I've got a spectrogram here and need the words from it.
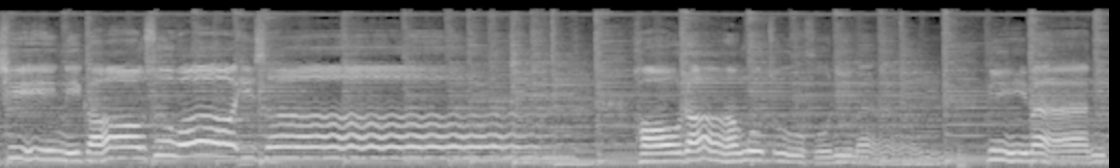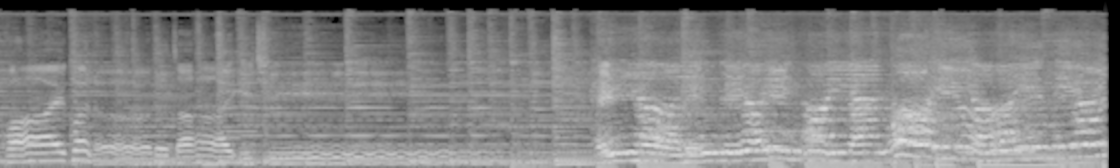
请你告诉我一声，好让我祝福你们，你们快快乐乐在一起。嘿呀，咿咿呀咿海呀，嘿呀，咿咿呀咿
